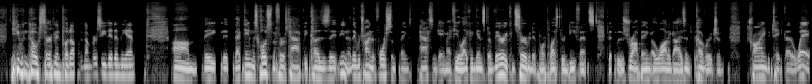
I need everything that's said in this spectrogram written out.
even though Sermon put up the numbers he did in the end. Um, they, they that game was close in the first half because they you know they were trying to force some things in the passing game. I feel like against a very conservative Northwestern defense that was dropping a lot of guys into coverage and trying to take that away.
